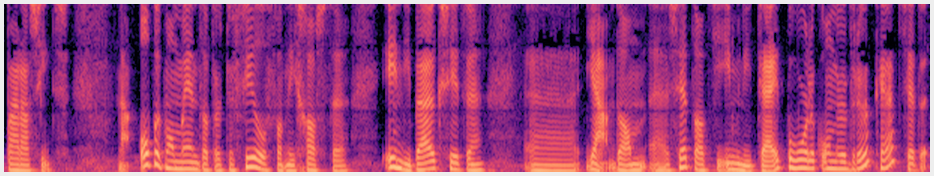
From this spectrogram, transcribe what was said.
parasiet. Nou, op het moment dat er te veel van die gasten in die buik zitten, uh, ja, dan uh, zet dat je immuniteit behoorlijk onder druk. Hè. Het zet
